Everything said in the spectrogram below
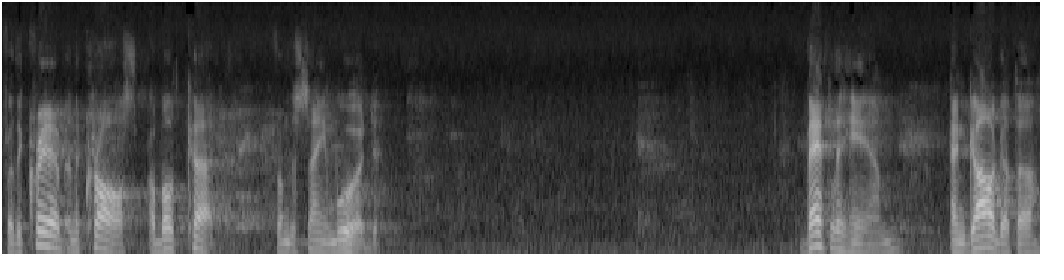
For the crib and the cross are both cut from the same wood. Bethlehem and Golgotha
